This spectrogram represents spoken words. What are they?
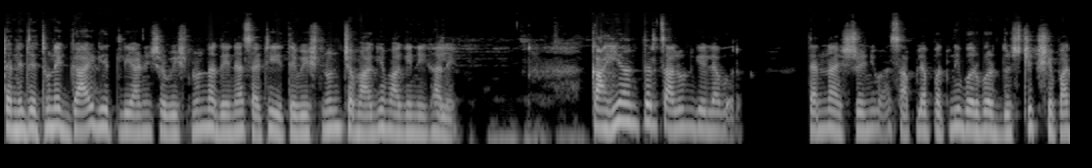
त्यांनी तेथून एक गाय घेतली आणि श्री विष्णूंना देण्यासाठी ते विष्णूंच्या मागे मागे निघाले. काही अंतर चालून गेल्यावर त्यांना श्रीनिवास आपल्या पत्नीबरोबर दृष्टिक्षेपात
